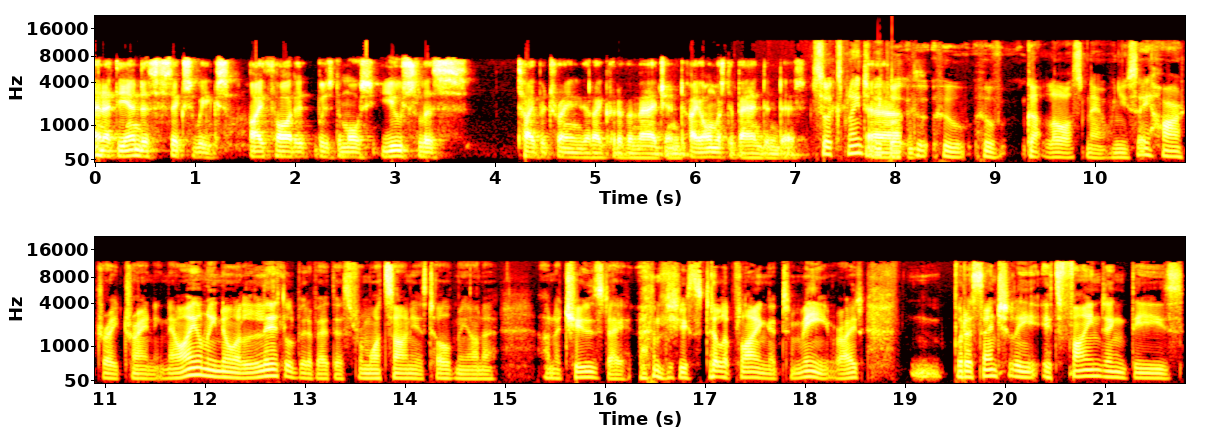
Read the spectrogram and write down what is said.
And at the end of six weeks, I thought it was the most useless type of training that I could have imagined. I almost abandoned it. So explain to people Um, who, who who've got lost now. When you say heart rate training, now I only know a little bit about this from what Sonia's told me on a on a Tuesday, and she's still applying it to me, right? But essentially, it's finding these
